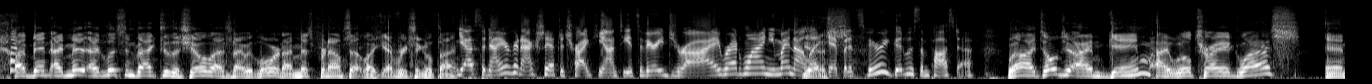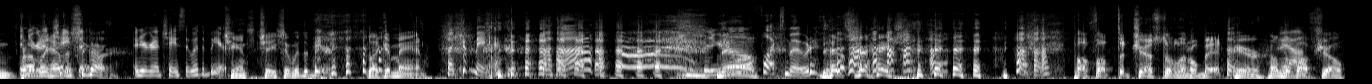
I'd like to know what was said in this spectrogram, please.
I've been. I mi- I listened back to the show last night with Laura, and I mispronounced that like every single time. Yeah, so now you're going to actually have to try Chianti. It's a very dry red wine. You might not like it, but it's very good with some pasta. Well, I told you I'm game. I will try a glass and And probably gonna have a chase it. cigar. And you're going to chase it with a beer. Chance to chase it with a beer, like a man. like a man. then you're to a No. little flex mode. That's right. Puff up the chest a little bit here on the Buff Show.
